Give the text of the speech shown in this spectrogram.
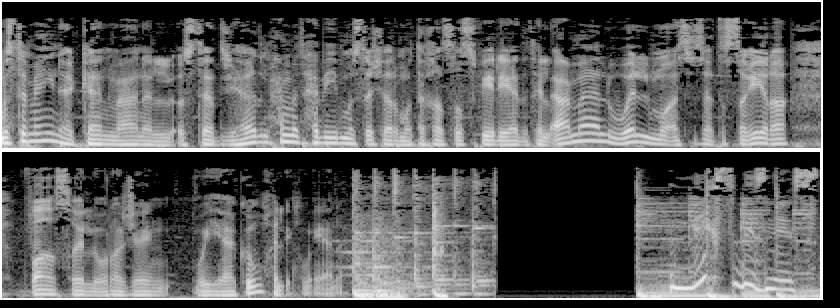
مستمعينا كان معنا الأستاذ جهاد محمد حبيب مستشار متخصص في ريادة الأعمال والمؤسسات الصغيرة. فاصل وراجعين وياكم خليكم ويانا ميكس بزنس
